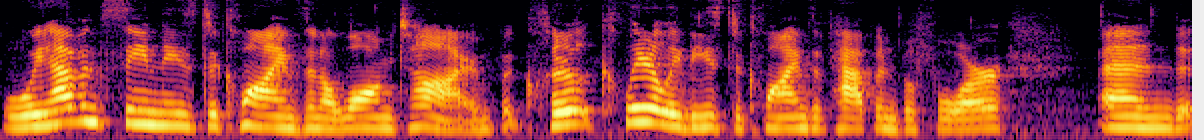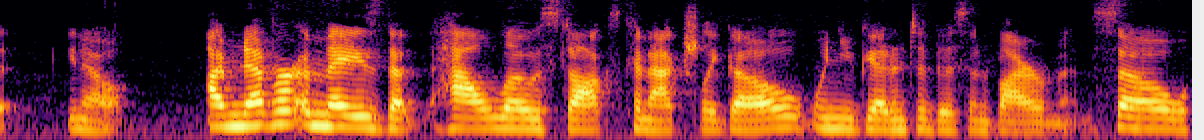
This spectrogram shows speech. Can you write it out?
Well, we haven't seen these declines in a long time, but clear, clearly these declines have happened before. And, you know, I'm never amazed at how low stocks can actually go when you get into this environment. So,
